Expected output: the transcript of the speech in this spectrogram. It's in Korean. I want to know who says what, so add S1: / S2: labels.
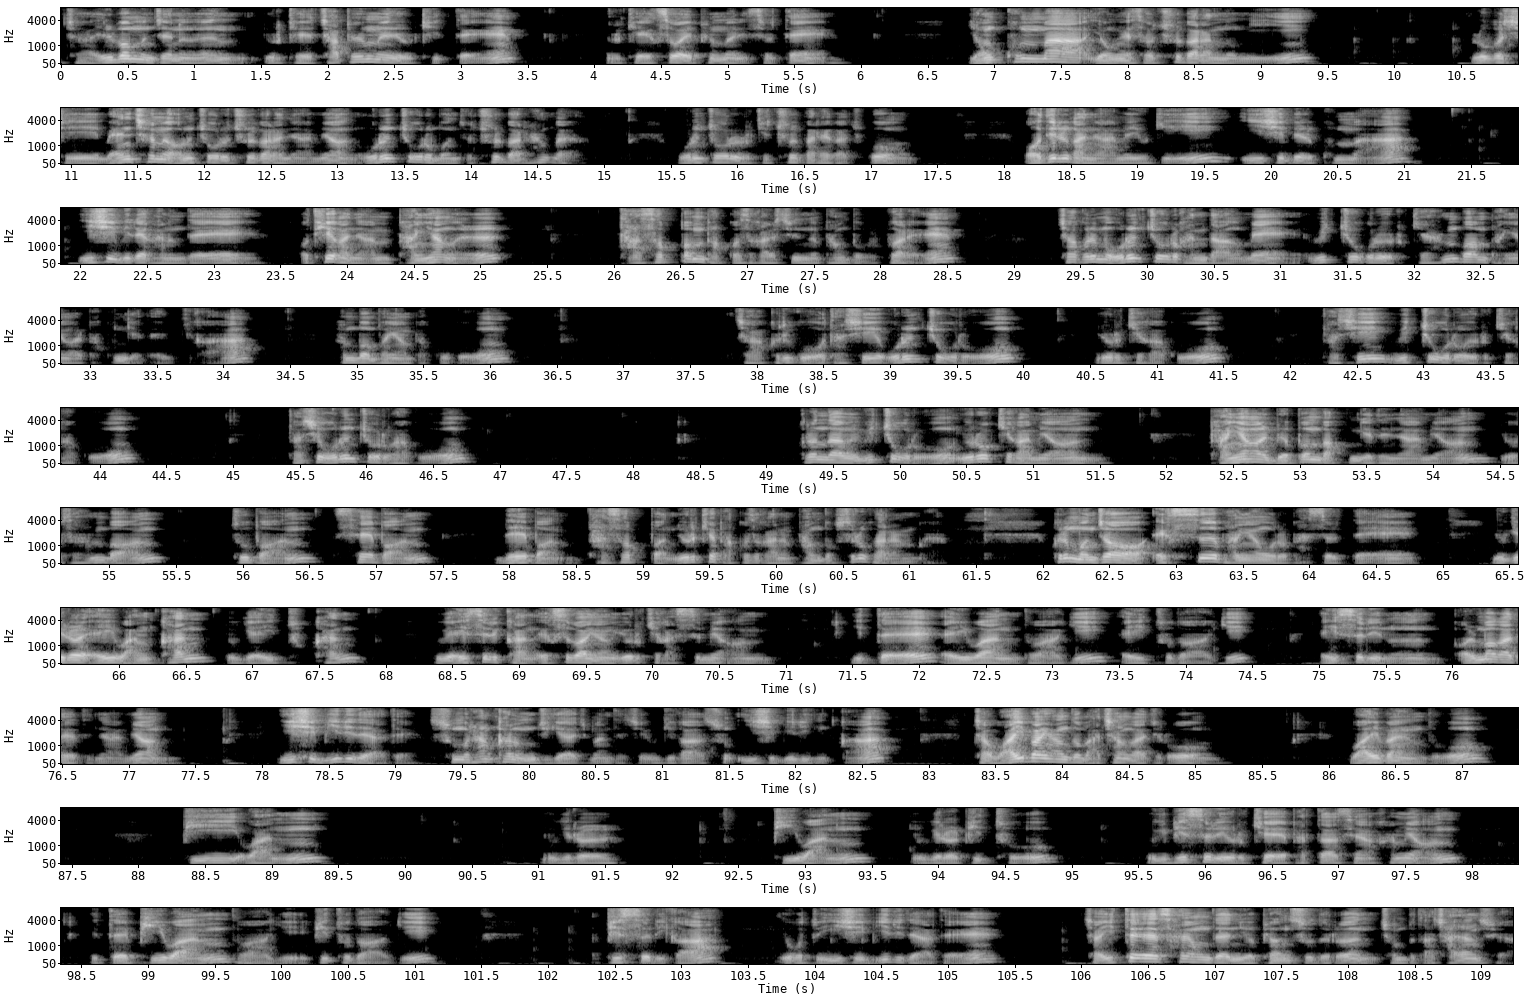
S1: 자, 1번 문제는 이렇게 좌표평면이 이렇게 있대. 이렇게 XY 평면이 있을 때 0,0에서 출발한 놈이 로봇이 맨 처음에 어느 쪽으로 출발하냐면 오른쪽으로 먼저 출발을 한 거야. 오른쪽으로 이렇게 출발해 가지고 어디를 가냐 하면 여기 21, 21에 가는데 어떻게 가냐 하면 방향을 다섯 번 바꿔서 갈 수 있는 방법을 구하래. 자, 그러면 오른쪽으로 간 다음에 위쪽으로 이렇게 한 번 방향을 바꾼 게 돼, 여기가. 한 번 방향 바꾸고. 자, 그리고 다시 오른쪽으로 이렇게 가고, 다시 위쪽으로 이렇게 가고, 다시 오른쪽으로 가고, 그런 다음에 위쪽으로 이렇게 가면 방향을 몇 번 바꾼 게 되냐면, 요서 한 번, 두 번, 세 번, 네 번, 다섯 번 이렇게 바꿔서 가는 방법 수로 가라는 거야. 그럼 먼저 X 방향으로 봤을 때 여기를 A1 칸, 여기 A2 칸, 여기 A3 칸, X 방향 이렇게 갔으면 이때 A1 더하기 A2 더하기 A3는 얼마가 돼야 되냐면 21이 돼야 돼. 21칸 움직여야지만 되지. 여기가 21이니까. 자, Y 방향도 마찬가지로 Y 방향도 B1 여기를 B1 여기를 B2 여기 B3 이렇게 봤다 생각하면 이때 B1 더하기 B2 더하기 B3가 이것도 21이 돼야 돼. 자, 이때 사용된 이 변수들은 전부 다 자연수야.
